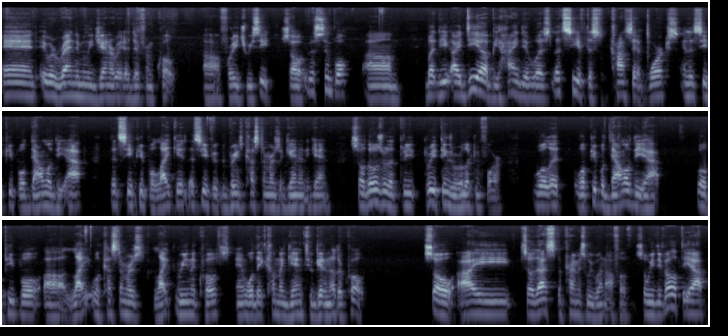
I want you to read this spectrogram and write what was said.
and it would randomly generate a different quote uh, for each receipt. So it was simple. Um, but the idea behind it was let's see if this concept works and let's see if people download the app Let's see if people like it. Let's see if it brings customers again and again. So those are the three three things we were looking for. Will it? Will people download the app? Will people uh, like? Will customers like reading the quotes? And will they come again to get another quote? So I so that's the premise we went off of. So we developed the app,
